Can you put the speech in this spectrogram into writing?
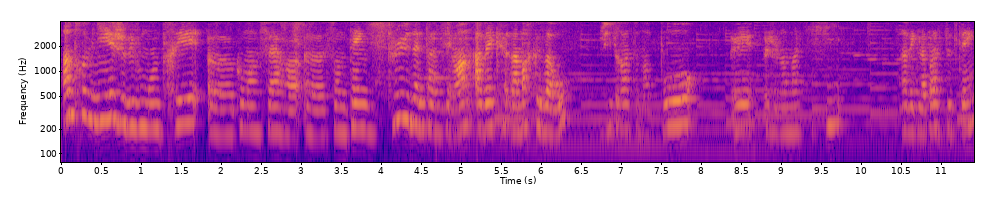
En premier, je vais vous montrer euh, comment faire euh, son teint plus intensément avec la marque Zao. J'hydrate ma peau et je la matifie avec la base de teint.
